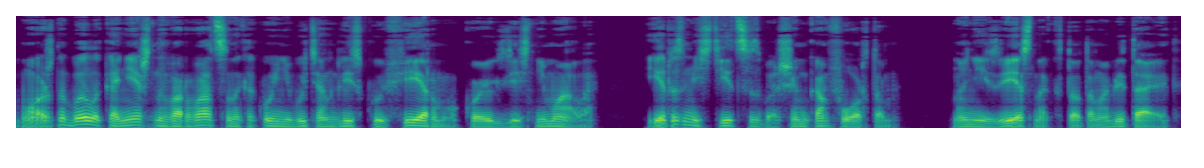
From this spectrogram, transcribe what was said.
Можно было, конечно, ворваться на какую-нибудь английскую ферму, коих здесь немало, и разместиться с большим комфортом. Но неизвестно, кто там обитает.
